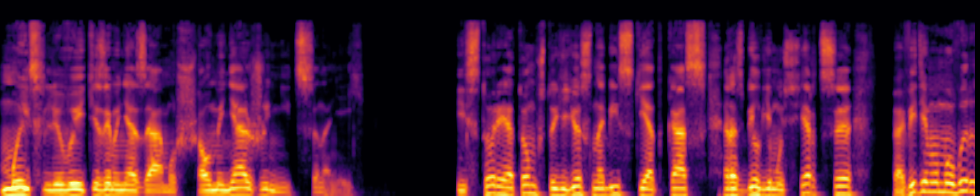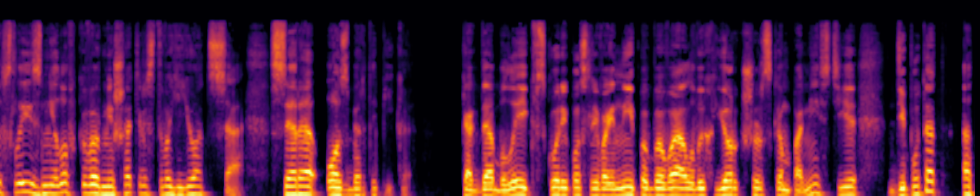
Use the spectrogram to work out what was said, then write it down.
мысль выйти за меня замуж, а у меня жениться на ней. История о том, что ее снобистский отказ разбил ему сердце, по-видимому, выросла из неловкого вмешательства ее отца, сэра Осберта Пика. Когда Блейк вскоре после войны побывал в их йоркширском поместье, депутат от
